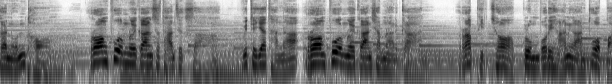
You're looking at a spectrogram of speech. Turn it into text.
ขนุนทอง รองผู้อำนวยการสถานศึกษา วิทยาฐานะรองผู้อำนวยการชำนาญการ รับผิดชอบกลุ่มบริหารงานทั่วไป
